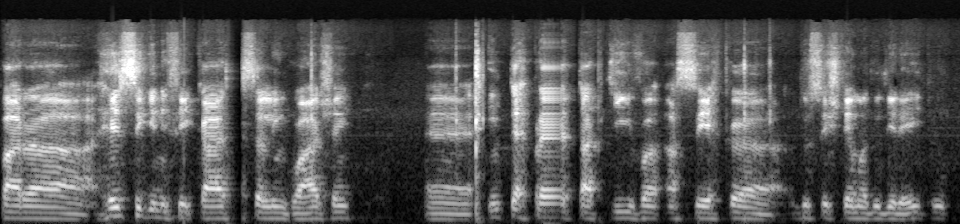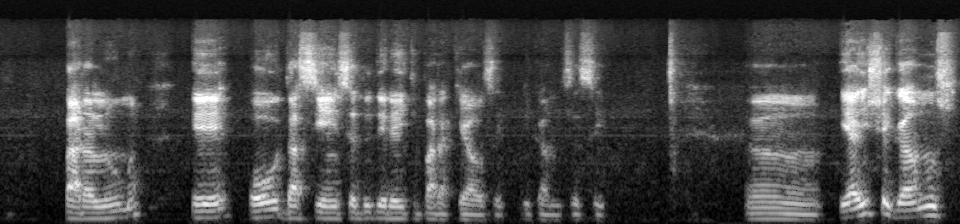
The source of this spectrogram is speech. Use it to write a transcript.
para ressignificar essa linguagem é, interpretativa acerca do sistema do direito para Luma e ou da ciência do direito para Kelsen, digamos assim. Uh, e aí chegamos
